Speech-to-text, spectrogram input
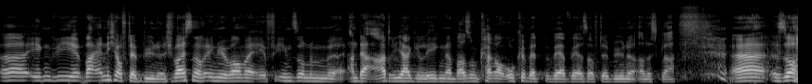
äh, irgendwie war er nicht auf der Bühne. Ich weiß noch, irgendwie waren wir in so einem, äh, an der Adria gelegen, dann war so ein Karaoke-Wettbewerb, wer ist auf der Bühne, alles klar. Äh, so,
